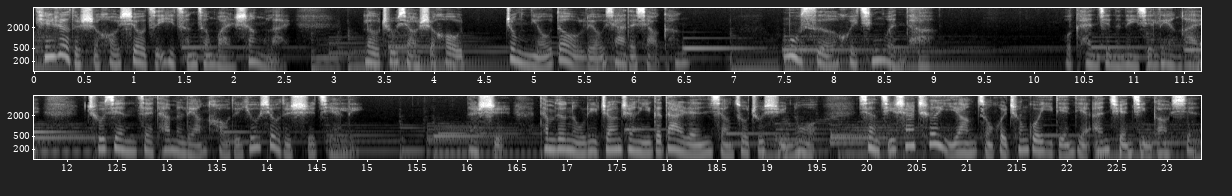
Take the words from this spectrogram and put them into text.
天热的时候，袖子一层层挽上来，露出小时候种牛豆留下的小坑。暮色会亲吻它。我看见的那些恋爱，出现在他们良好的、优秀的世界里。那时，他们都努力装成一个大人，想做出许诺，像急刹车一样，总会冲过一点点安全警告线。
